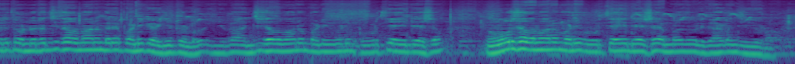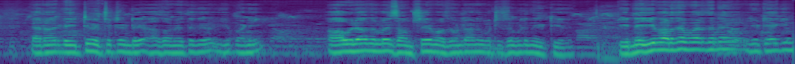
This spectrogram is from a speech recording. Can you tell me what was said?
ഒരു തൊണ്ണൂറ്റഞ്ച് ശതമാനം വരെ പണി കഴിഞ്ഞിട്ടുള്ളൂ. ഇനിയിപ്പോൾ അഞ്ച് ശതമാനം പണിയും കൂടി പൂർത്തിയായതിന് ശേഷം നൂറ് ശതമാനം പണി പൂർത്തിയായതിന് ശേഷം നമ്മളിത് ഉദ്ഘാടനം ചെയ്യുള്ളൂ. കാരണം ഡേറ്റ് വെച്ചിട്ടുണ്ട്. ആ സമയത്തൊക്കെ ഈ പണി ആവില്ല എന്നുള്ളൊരു സംശയം. അതുകൊണ്ടാണ് കുറച്ച് ദിവസം കൂടി നീട്ടിയത്. പിന്നെ ഈ പറഞ്ഞ പോലെ തന്നെ ജിട്ടിയാക്കും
